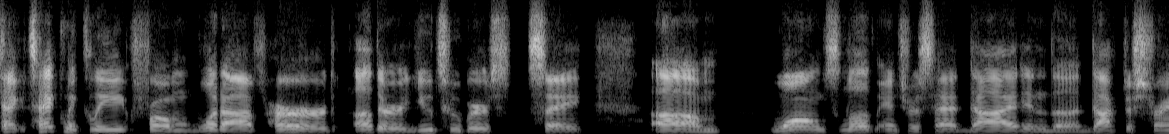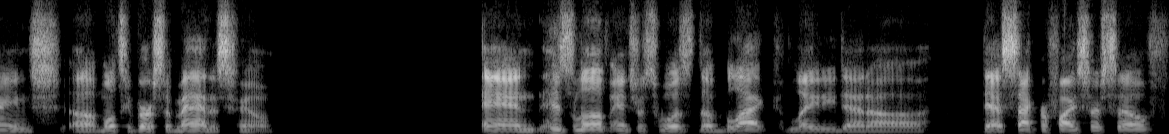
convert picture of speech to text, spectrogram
Te- technically, from what I've heard other YouTubers say, um, Wong's love interest had died in the Doctor Strange uh, Multiverse of Madness film and his love interest was the black lady that uh that sacrificed herself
